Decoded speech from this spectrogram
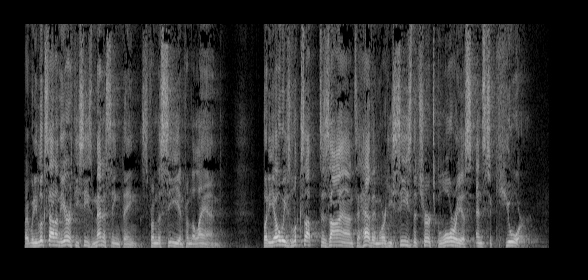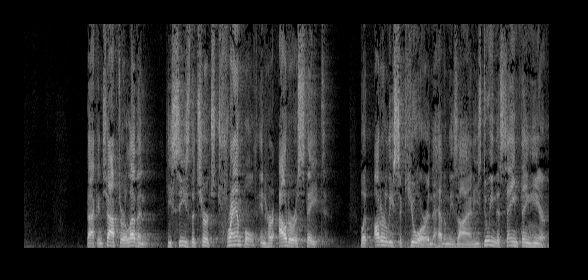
Right? When he looks out on the earth, he sees menacing things from the sea and from the land. But he always looks up to Zion, to heaven, where he sees the church glorious and secure. Back in chapter 11, he sees the church trampled in her outer estate, but utterly secure in the heavenly Zion. He's doing the same thing here.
